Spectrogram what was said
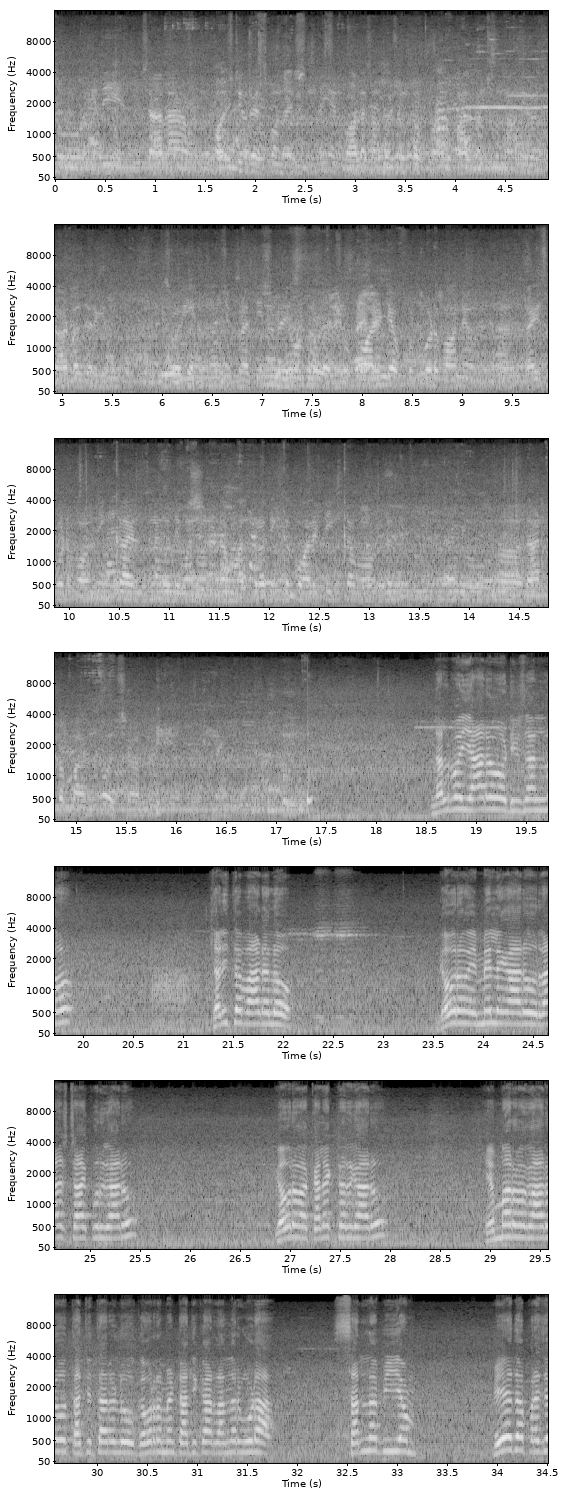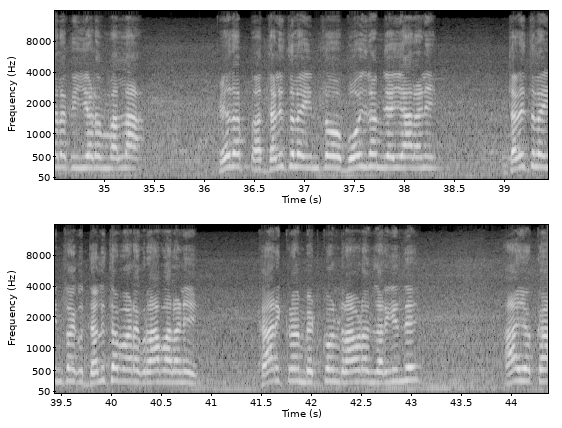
సో ఇది చాలా పాజిటివ్ రెస్పాన్స్ ఇస్తుంది. అండ్ వాళ్ళ సంతోషంతో పాల్పంచుకున్నాం ఈరోజు రావడం జరిగింది. సో ఈ రోజు నుంచి ప్రతి నెల ఇస్తున్నాం. క్వాలిటీ ఆఫ్ ఫుడ్ కూడా బాగానే ఉంది. రైస్ కూడా బాగుంది. ఇంకా వెళ్తున్నా కొద్ది మంది ఉండడం మళ్ళీ తర్వాత ఇంకా క్వాలిటీ ఇంకా బాగుంటుంది. సో దాంట్లో భాగంగా వచ్చేవాళ్ళం నలభై ఆరవ డివిజన్లో దళిత వాడలో గౌరవ ఎమ్మెల్యే గారు రాజ్ ఠాకూర్ గారు గౌరవ కలెక్టర్ గారు ఎంఆర్ఓ గారు తదితరులు గవర్నమెంట్ అధికారులందరూ కూడా సన్న బియ్యం పేద ప్రజలకు ఇవ్వడం వల్ల పేద దళితుల ఇంట్లో భోజనం చేయాలని దళితుల ఇంట్లోకి దళిత వాడకు రావాలని కార్యక్రమం పెట్టుకొని రావడం జరిగింది. ఆ యొక్క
